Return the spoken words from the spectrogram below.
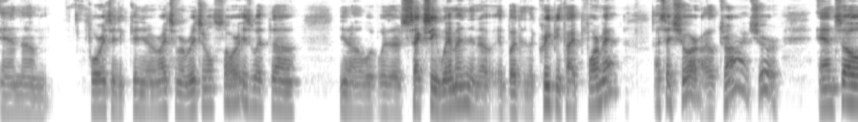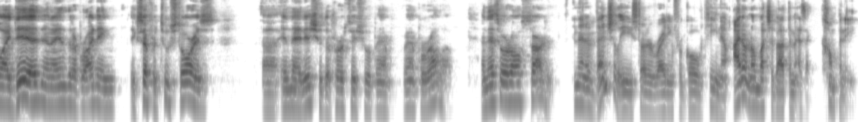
And um, Forry said, Can you write some original stories with, uh, you know, with, with sexy women, you know, but in the creepy type format? I said, Sure, I'll try, sure. And so I did, and I ended up writing, except for two stories uh, in that issue, the first issue of Vamp- Vampirella. And that's where it all started. And then eventually you started writing for Gold Key. Now, I don't know much about them as a company,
